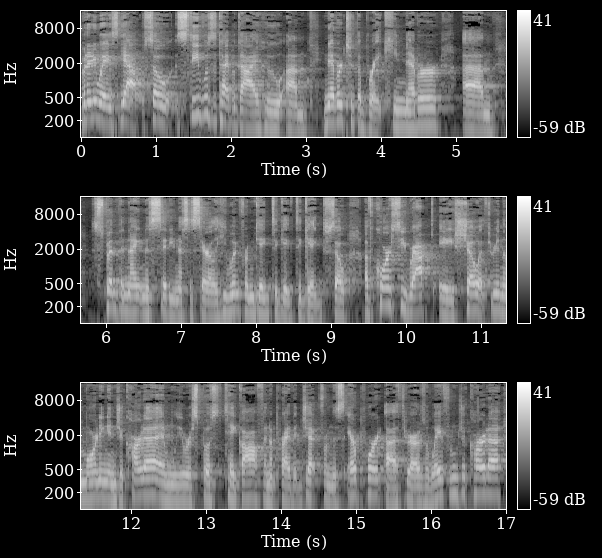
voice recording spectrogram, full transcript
but anyways, yeah. So Steve was the type of guy who um, never took a break. He never. Um, spent the night in a city necessarily. He went from gig to gig to gig. So, of course, he wrapped a show at three in the morning in Jakarta, and we were supposed to take off in a private jet from this airport, uh, three hours away from Jakarta.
